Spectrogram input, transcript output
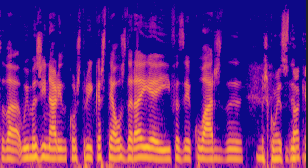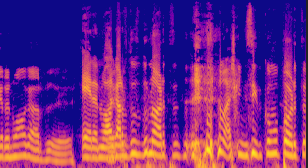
toda o imaginário de construir castelos de areia e fazer colares de... Mas com esse de... era no Algarve. É. Era no Algarve do, do Norte, mais conhecido como Porto.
